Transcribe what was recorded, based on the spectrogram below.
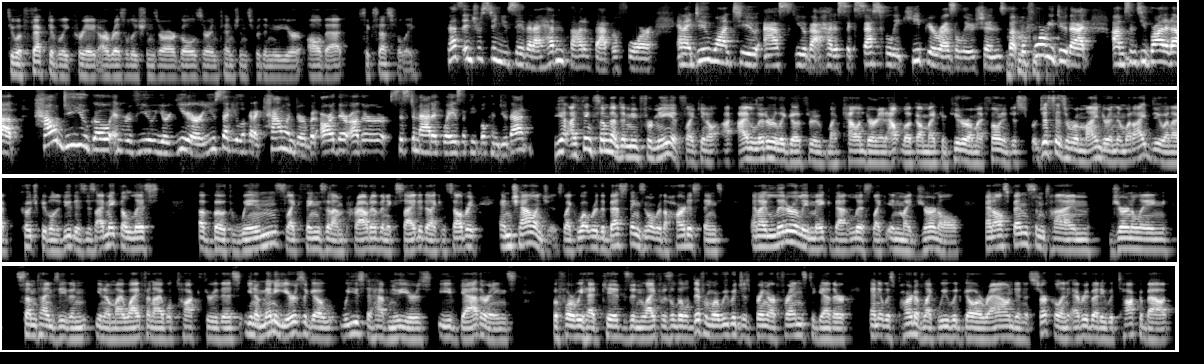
to effectively create our resolutions or our goals or intentions for the new year, all that successfully. That's interesting you say that. I hadn't thought of that before. And I do want to ask you about how to successfully keep your resolutions. But before we do that, um, since you brought it up, how do you go and review your year? You said you look at a calendar, but are there other systematic ways that people can do that? Yeah, I think sometimes, I mean, for me, it's like, you know, I, I, literally go through my calendar and Outlook on my computer on my phone and just just as a reminder. And then what I do, and I've coached people to do this, is I make a list of both wins, like things that I'm proud of and excited that I can celebrate, and challenges, like what were the best things and what were the hardest things. And I literally make that list like in my journal, and I'll spend some time journaling. Sometimes even, you know, my wife and I will talk through this. You know, many years ago, we used to have New Year's Eve gatherings before we had kids and life was a little different where we would just bring our friends together and it was part of like we would go around in a circle and everybody would talk about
